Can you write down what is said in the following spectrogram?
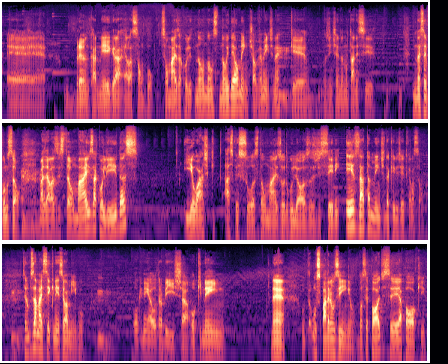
é, branca, negra, elas são um pouco são mais acolhidas, não, não, não idealmente, obviamente, né? Porque a gente ainda não tá nesse nessa evolução, mas elas estão mais acolhidas e eu acho que as pessoas estão mais orgulhosas de serem exatamente daquele jeito que elas são. Você não precisa mais ser que nem seu amigo. Ou que nem a outra bicha. Ou que nem. Né? Os padrãozinho. Você pode ser a POC.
